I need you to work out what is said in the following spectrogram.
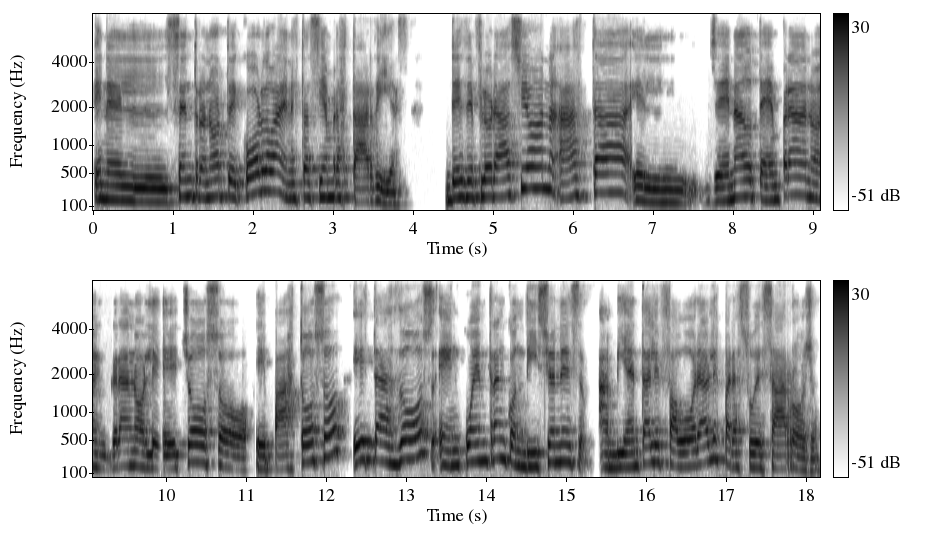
en el centro norte de Córdoba en estas siembras tardías. Desde floración hasta el llenado temprano en grano lechoso, eh, pastoso, estas dos encuentran condiciones ambientales favorables para su desarrollo.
